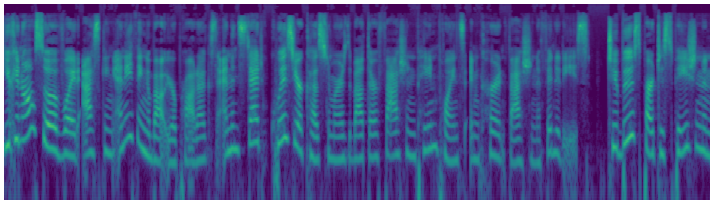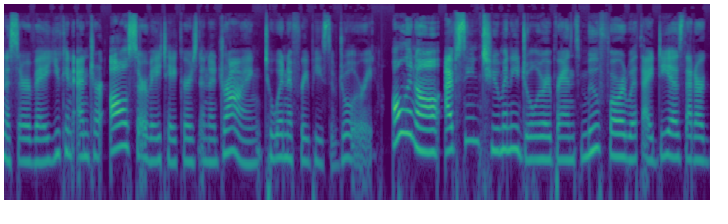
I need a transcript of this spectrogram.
You can also avoid asking anything about your products and instead quiz your customers about their fashion pain points and current fashion affinities. To boost participation in a survey, you can enter all survey takers in a drawing to win a free piece of jewelry. All in all, I've seen too many jewelry brands move forward with ideas that are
